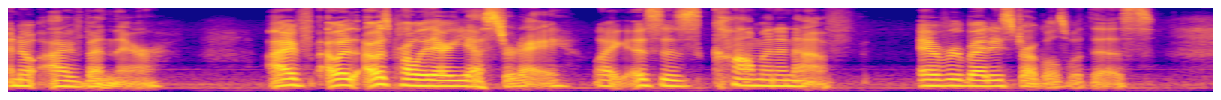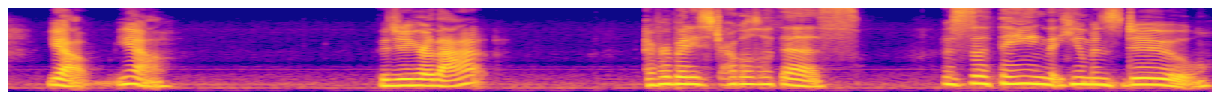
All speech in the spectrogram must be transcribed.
I know I've been there. I've I was I was probably there yesterday. Like this is common enough. Everybody struggles with this. Yeah, yeah. Did you hear that? Everybody struggles with this. This is a thing that humans do.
